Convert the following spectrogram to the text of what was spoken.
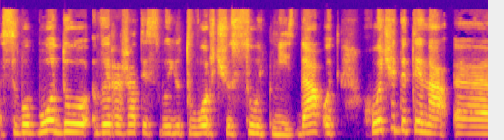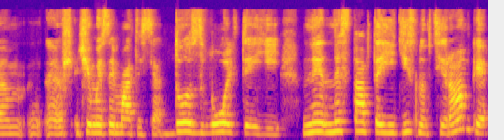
свободу виражати свою творчу сутність. Да? От Хоче дитина ем, е, чимось займатися, дозвольте їй, не не ставте її дійсно в ці рамки.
